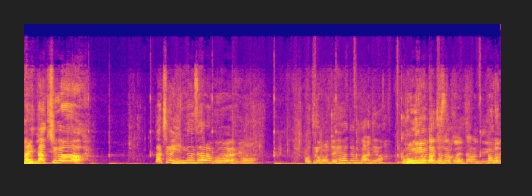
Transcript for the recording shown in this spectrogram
아니 딱지가 딱지가 있는 사람을 어 떻게 먼저 해야 되는 거 아니야? 동훈이 형 딱 주셨고. 형도 딱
